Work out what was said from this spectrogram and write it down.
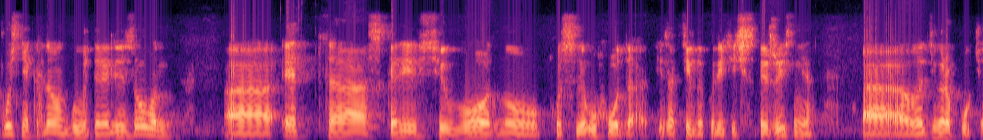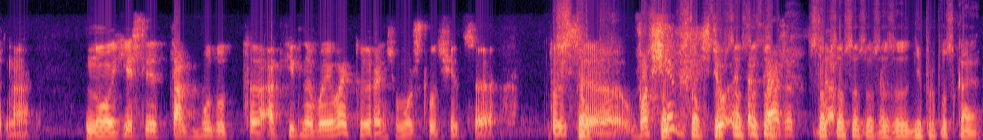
позднее, когда он будет реализован, э, это, скорее всего, ну, после ухода из активной политической жизни э, Владимира Путина. Но если так будут активно воевать, то и раньше может случиться. То есть стоп, э, вообще стоп, стоп, стоп, стоп, стоп, кажется, стоп, стоп, стоп, стоп, стоп, стоп, не пропускаю.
